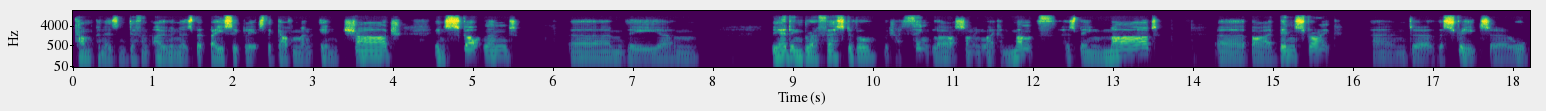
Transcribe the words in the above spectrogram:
companies and different owners, but basically it's the government in charge. In Scotland, um, the um, the Edinburgh Festival, which I think lasts something like a month, has been marred uh, by a bin strike, and uh, the streets are all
